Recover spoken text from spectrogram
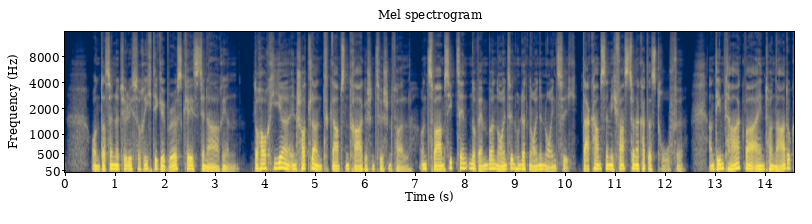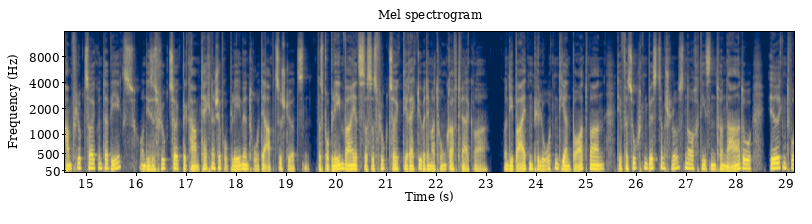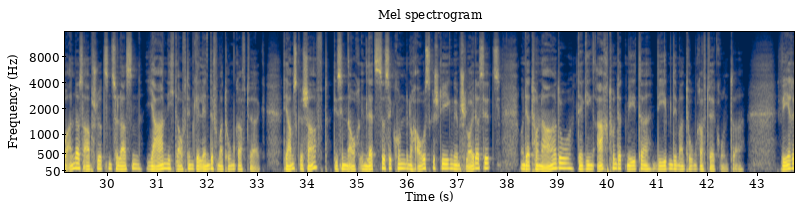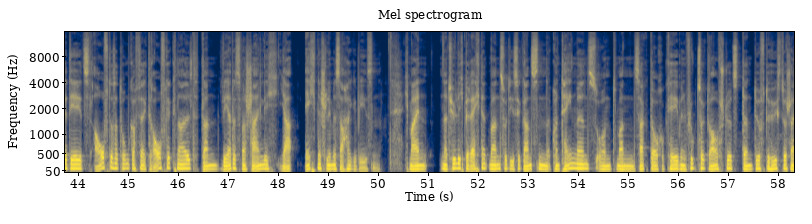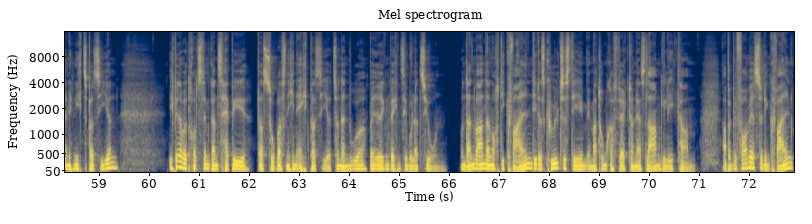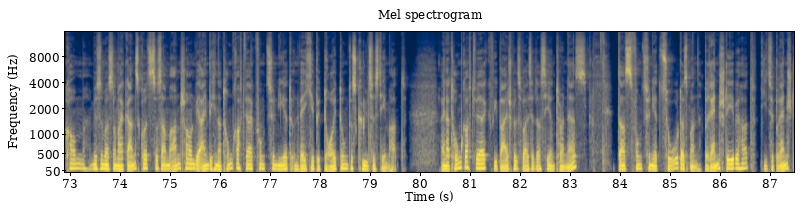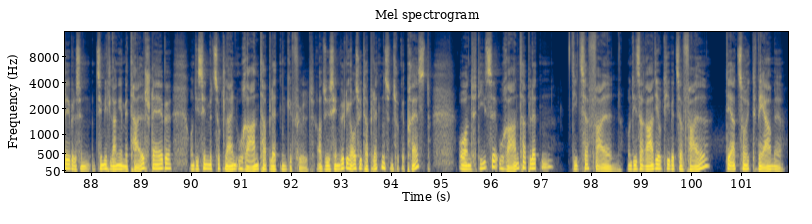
Und das sind natürlich so richtige Worst-Case-Szenarien. Doch auch hier in Schottland gab es einen tragischen Zwischenfall. Und zwar am 17. November 1999. Da kam es nämlich fast zu einer Katastrophe. An dem Tag war ein Tornado-Kampfflugzeug unterwegs und dieses Flugzeug bekam technische Probleme und drohte abzustürzen. Das Problem war jetzt, dass das Flugzeug direkt über dem Atomkraftwerk war. Und die beiden Piloten, die an Bord waren, die versuchten bis zum Schluss noch diesen Tornado irgendwo anders abstürzen zu lassen, ja nicht auf dem Gelände vom Atomkraftwerk. Die haben es geschafft, die sind auch in letzter Sekunde noch ausgestiegen mit dem Schleudersitz und der Tornado, der ging 800 Meter neben dem Atomkraftwerk runter. Wäre der jetzt auf das Atomkraftwerk draufgeknallt, dann wäre das wahrscheinlich ja echt eine schlimme Sache gewesen. Ich meine, Natürlich berechnet man so diese ganzen Containments und man sagt auch, okay, wenn ein Flugzeug draufstürzt, dann dürfte höchstwahrscheinlich nichts passieren. Ich bin aber trotzdem ganz happy, dass sowas nicht in echt passiert, sondern nur bei irgendwelchen Simulationen. Und dann waren da noch die Quallen, die das Kühlsystem im Atomkraftwerk Tonnerre lahmgelegt haben. Aber bevor wir jetzt zu den Quallen kommen, müssen wir uns nochmal ganz kurz zusammen anschauen, wie eigentlich ein Atomkraftwerk funktioniert und welche Bedeutung das Kühlsystem hat. Ein Atomkraftwerk, wie beispielsweise das hier in Tornes, das funktioniert so, dass man Brennstäbe hat. Diese Brennstäbe, das sind ziemlich lange Metallstäbe und die sind mit so kleinen Urantabletten gefüllt. Also die sehen wirklich aus wie Tabletten, sind so gepresst. Und diese Urantabletten, die zerfallen. Und dieser radioaktive Zerfall, der erzeugt Wärme.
